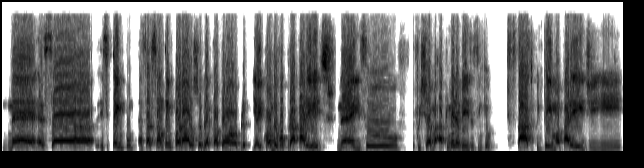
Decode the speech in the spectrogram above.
né, essa, esse tempo, essa ação temporal sobre a própria obra. E aí, quando eu vou para paredes, né, isso eu fui chamar. A primeira vez assim que eu fato pintei uma parede e,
